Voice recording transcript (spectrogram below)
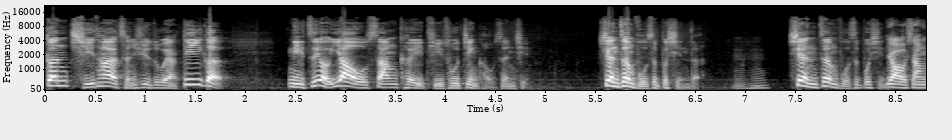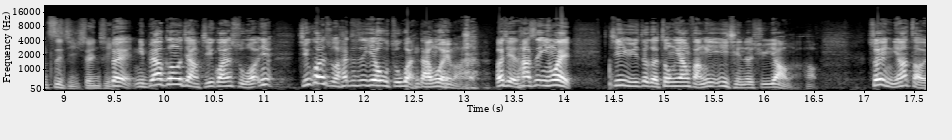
跟其他的程序不一样。第一个。你只有药商可以提出进口申请，县政府是不行的。嗯哼，县政府是不行的，药商自己申请。对，你不要跟我讲疾管署哦，因为疾管署它就是业务主管单位嘛，而且它是因为基于这个中央防疫疫情的需要嘛，好，所以你要找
